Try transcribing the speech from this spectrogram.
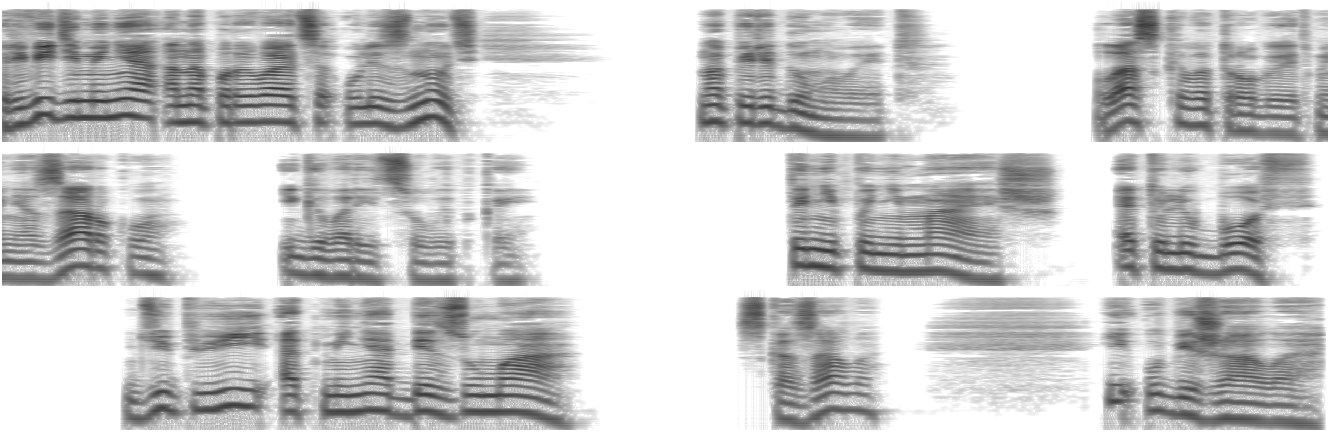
При виде меня она порывается улизнуть, но передумывает. Ласково трогает меня за руку, и говорит с улыбкой. «Ты не понимаешь эту любовь. Дюпюи от меня без ума», — сказала и убежала.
